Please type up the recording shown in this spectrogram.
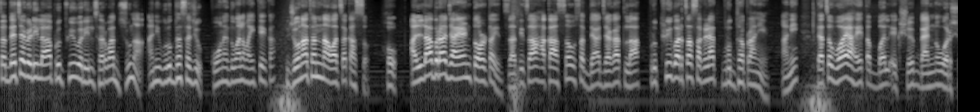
सध्याच्या घडीला पृथ्वीवरील सर्वात जुना आणि वृद्ध सजीव कोण आहे तुम्हाला माहिती आहे का? जोनाथन नावाचा कासव. हो अल्डाब्रा जायंट टॉर्टाईज जातीचा हा कासव सध्या जगातला पृथ्वीवरचा सगळ्यात वृद्ध प्राणी आहे आणि त्याचं वय आहे तब्बल एकशे ब्याण्णव वर्ष.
